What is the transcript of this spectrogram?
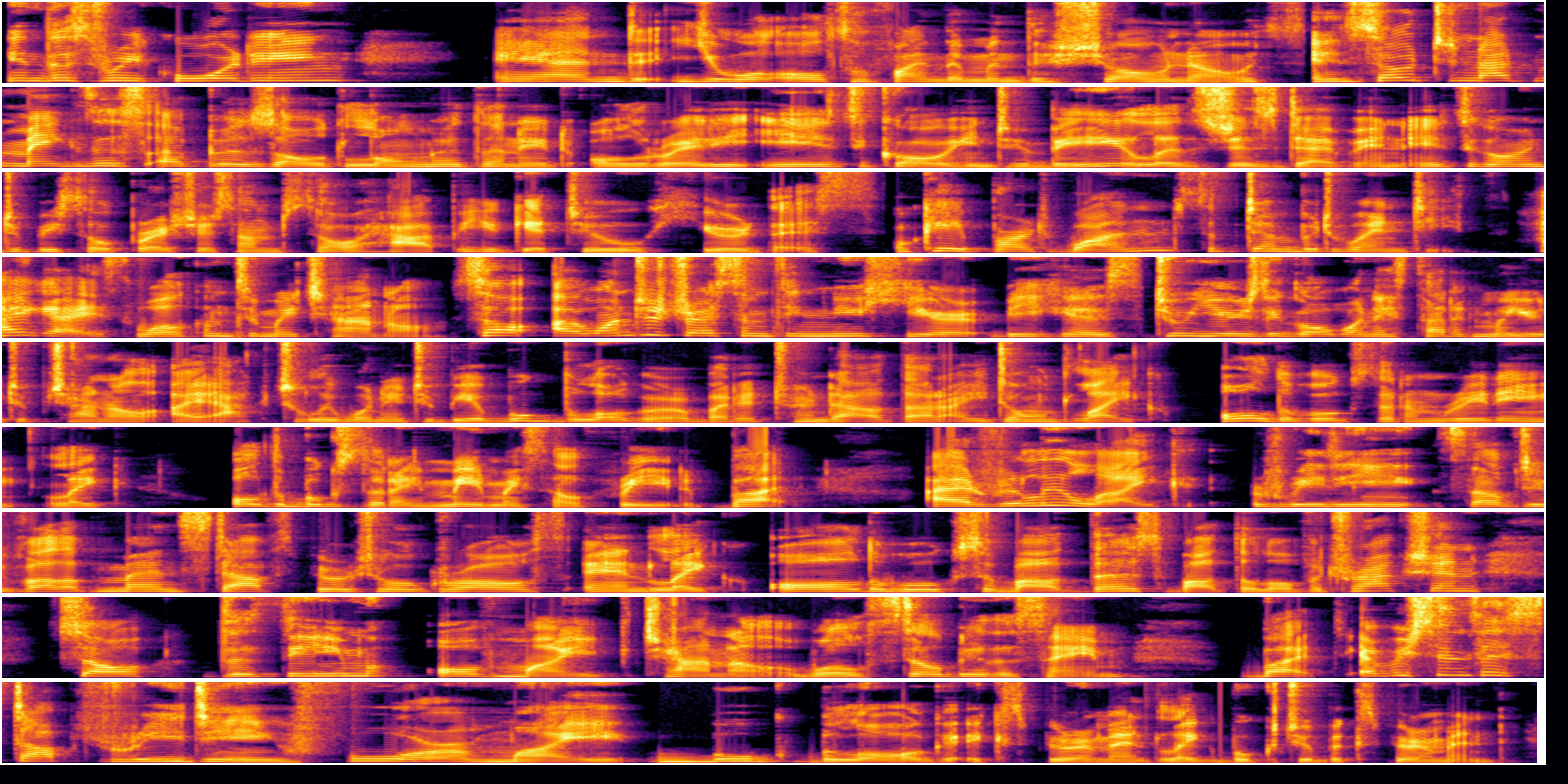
in this recording, and you will also find them in the show notes. And so, to not make this episode longer than it already is going to be, let's just dive in. It's going to be so precious. I'm so happy you get to hear this. Okay, part one, September 20th. Hi guys, welcome to my channel. So I want to try something new here because two years ago when I started my YouTube channel, I actually wanted to be a book blogger, but it turned out that I don't like all the books that I'm reading, like all the books that I made myself read. But I really like reading self-development stuff, spiritual growth, and like all the books about this, about the law of attraction. So the theme of my channel will still be the same but ever since I stopped reading for my book blog experiment, like booktube experiment,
